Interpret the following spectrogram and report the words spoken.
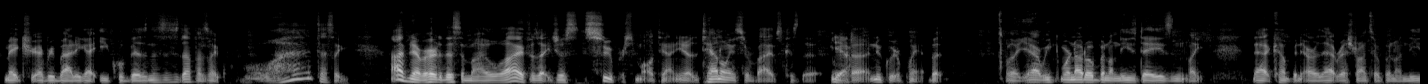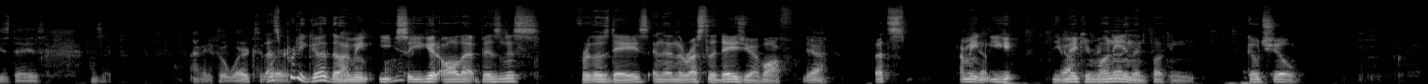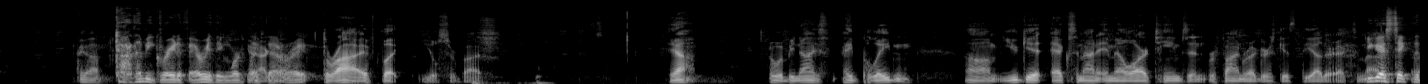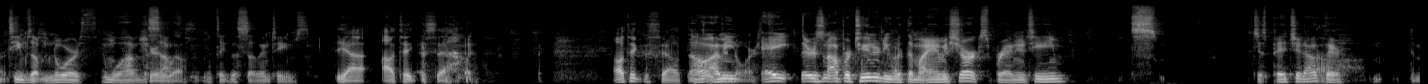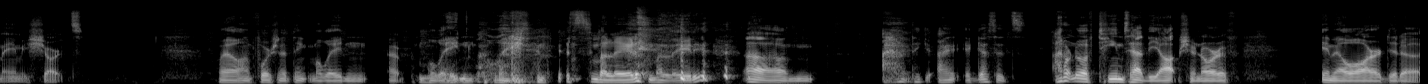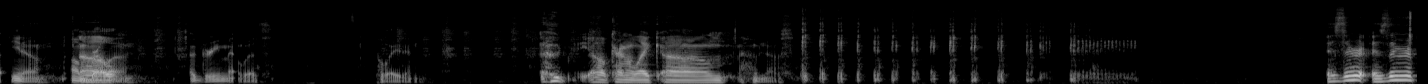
make sure everybody got equal business and stuff. I was like, what? That's like, I've never heard of this in my life. It was like just super small town. You know, the town only survives because the Yeah. uh, nuclear plant. But like, yeah, we we're not open on these days, and like that company or that restaurant's open on these days. I was like, I mean, if it works, it That's works. pretty good though. I mean, you, so you get all that business for those days, and then the rest of the days you have off. Yeah, That's, I mean, Yep. you get you Yeah, make your money and then fucking go chill. Yeah. God, that'd be great if everything worked You're like that, right? Thrive, but you'll survive. Yeah, it would be nice. Hey, Paladin, um, you get X amount of MLR teams, and Refined Ruggers gets the other X amount. You guys take the uh, teams up north, and we'll have the south. We'll take the southern teams. Yeah, I'll take the South. I'll take the South. Oh, I mean, North. hey, there's an opportunity with the Miami. Sharks, brand new team. Just pitch it out there. Oh, the Miami Sharks. Well, unfortunately, I think Maladen, uh, Maladen, Maladen, it's My lady. Malady. um, I don't think. I, I guess it's. I don't know if teams had the option or if MLR did a you know umbrella Oh. agreement with Paladin. Who? Oh, kind of like um, Who knows? is there is there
